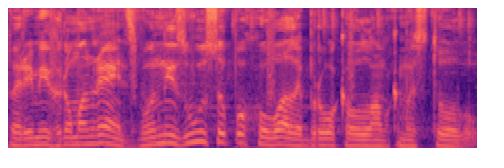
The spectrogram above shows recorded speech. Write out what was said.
Переміг Роман Рейнс. Вони з Усо поховали Брока уламками столу.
